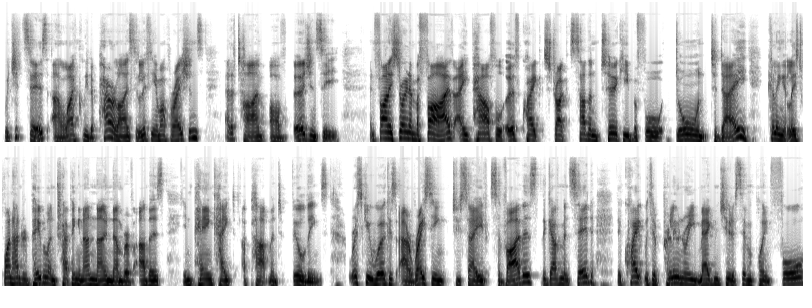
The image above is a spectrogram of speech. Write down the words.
which it says are likely to paralyze the lithium operations at a time of urgency. And finally, story number five a powerful earthquake struck southern Turkey before dawn today, killing at least 100 people and trapping an unknown number of others in pancaked apartment buildings. Rescue workers are racing to save survivors, the government said. The quake, with a preliminary magnitude of 7.4,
